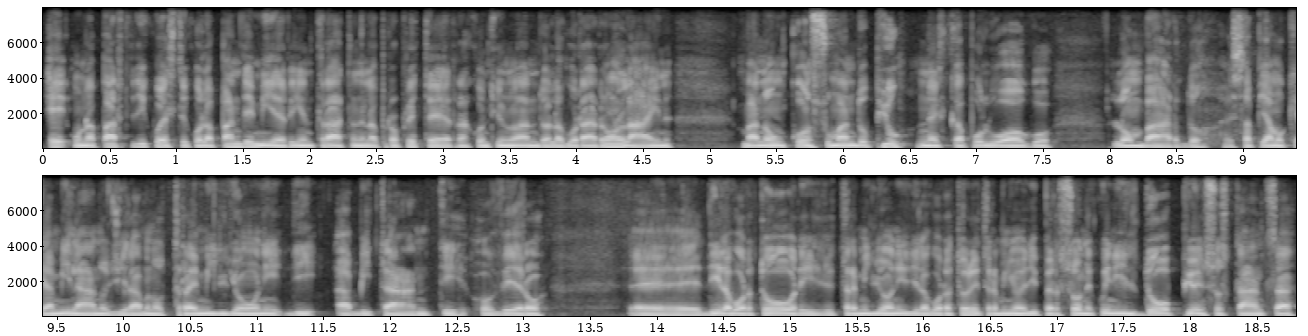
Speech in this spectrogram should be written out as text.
e una parte di queste con la pandemia è rientrata nella propria terra, continuando a lavorare online, ma non consumando più nel capoluogo lombardo. E sappiamo che a Milano giravano 3 milioni di abitanti, ovvero eh, di lavoratori, 3 milioni di lavoratori, 3 milioni di persone, quindi il doppio in sostanza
